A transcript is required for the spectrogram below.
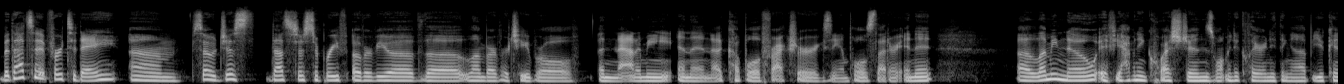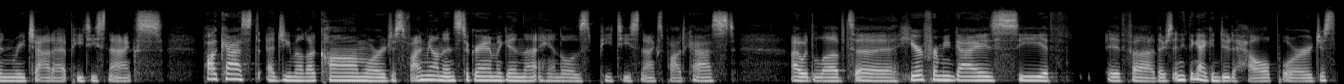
But that's it for today. Um, so just that's just a brief overview of the lumbar vertebral anatomy and then a couple of fracture examples that are in it. Uh, let me know if you have any questions, want me to clear anything up. You can reach out at PT Snacks podcast at gmail.com or just find me on Instagram. Again, that handle is PT Snacks Podcast. I would love to hear from you guys, see if if uh, there's anything I can do to help or just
